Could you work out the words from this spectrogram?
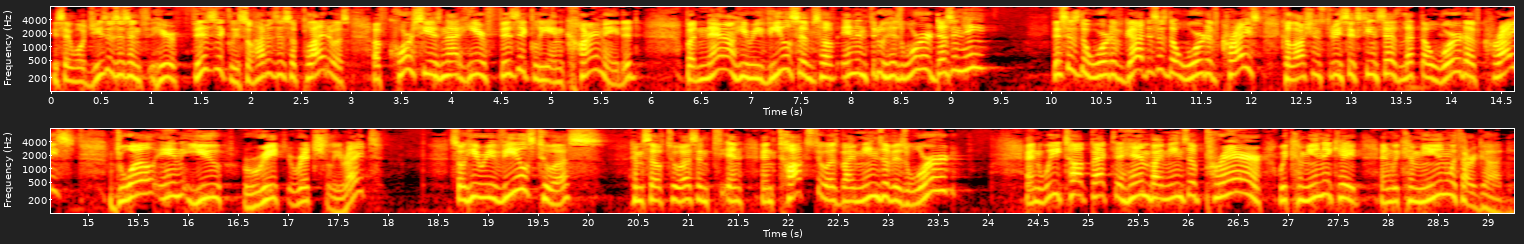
You say, well, Jesus isn't here physically, so how does this apply to us? Of course, he is not here physically incarnated, but now he reveals himself in and through his word, doesn't he? This is the word of God. This is the word of Christ. Colossians 3:16 says, "Let the word of Christ dwell in you richly," right? So he reveals to us himself to us and, and, and talks to us by means of his word. And we talk back to him by means of prayer. We communicate and we commune with our God.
